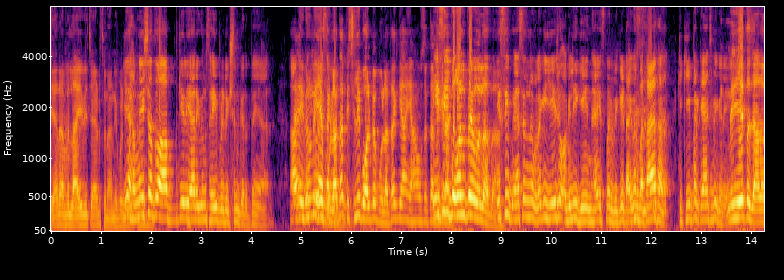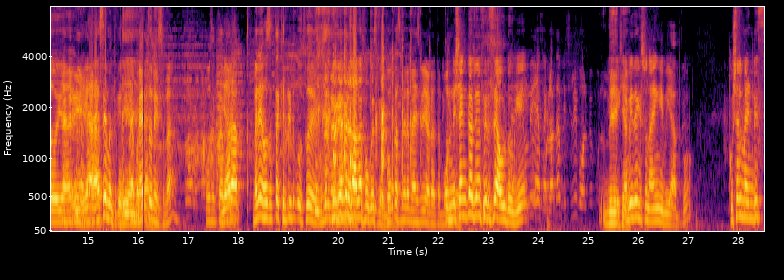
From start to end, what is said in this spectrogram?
यार अब लाइव ही चैट सुनानी ये पड़ेगी हमेशा तो आपके लिए यार एकदम सही प्रिडिक्शन करते हैं यार। आप इन्होंने ये बोला था पिछली बॉल पे बोला था कि हाँ यहाँ हो सकता है इसी बॉल पे बोला था। इसी ऐसे उन्होंने बोला कि ये जो अगली गेंद है इस पर विकेट आएगा और बताया था कि कीपर कैच भी करेगा। नहीं ये तो ज़्यादा हो गया। यार ऐसे मत करिए मैं तो नहीं सुना। हो सकता है यार आप- मैंने हो सकता है क्रिकेट उस पे उधर में क्रिकेट पर ज़्यादा फोकस कर फोकस मेरा मैच पे जा रहा था बॉल निशंका जो है फिर से आउट हो गए पे देखिए। अभी देखिए सुनाएँगे भी आपको। कुशल मेंडिस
